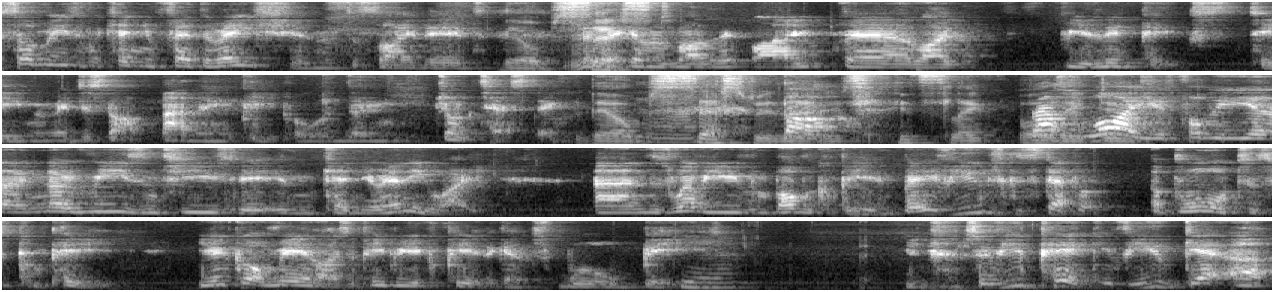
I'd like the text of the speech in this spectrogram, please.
some reason the Kenyan Federation has decided They're that they're going to run it like they're like the Olympics team and they just start banning people and doing drug testing. They're obsessed with But that. It's, it's like all That's they why do. there's probably you know no reason to use it in Kenya anyway, and it's whether you even bother competing. But if you can step abroad to compete, you've got to realise the people you're competing against will be. Yeah. So if you pick, if you get a,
